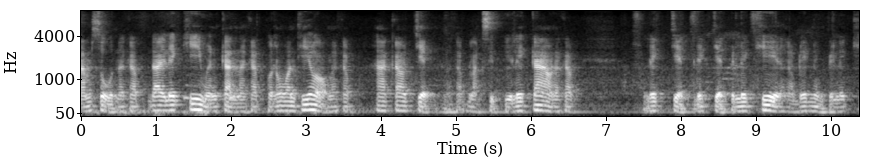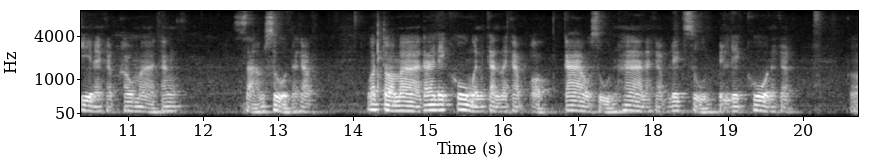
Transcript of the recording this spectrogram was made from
3 สูตรนะครับได้เลขคี่เหมือนกันนะครับ ผลรางวัลที่ออกนะครับ597นะครับหลัก 10คือเลข9นะครับเลข7เลข7 เป็นเลขคี่นะครับเลข1เป็นเลขคี่นะครับเข้ามาทั้ง 3 สูตรนะครับวัดต่อมาได้เลขคู่เหมือนกันนะครับออก 905นะครับเลข 0 เป็นเลขคู่นะครับก็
